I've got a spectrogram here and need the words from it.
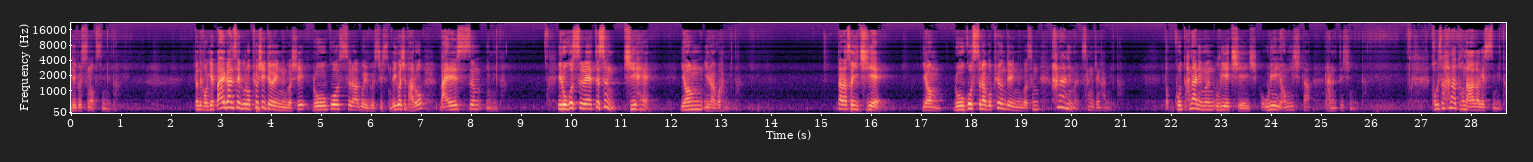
읽을 수는 없습니다. 그런데 거기에 빨간색으로 표시되어 있는 것이 로고스라고 읽을 수 있습니다. 이것이 바로 말씀입니다. 이 로고스의 뜻은 지혜, 영이라고 합니다. 따라서 이 지혜, 영, 로고스라고 표현되어 있는 것은 하나님을 상징합니다. 또 곧 하나님은 우리의 지혜이시고 우리의 영이시다라는 뜻입니다. 거기서 하나 더 나아가겠습니다.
